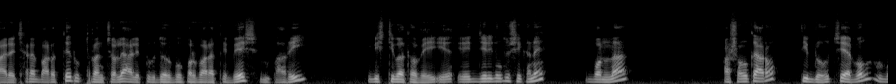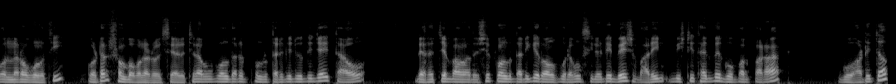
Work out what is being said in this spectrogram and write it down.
আর এছাড়া ভারতের উত্তরাঞ্চলে আলিপুরদুয়ার, গোপালপাড়াতে বেশ ভারী বৃষ্টিপাত হবে। এর জেরে কিন্তু সেখানে বন্যা আশঙ্কা আরও তীব্র হচ্ছে এবং বন্যার অবনতি ঘটার সম্ভাবনা রয়েছে। আর এছাড়া পনেরো তারিখ পনেরো তারিখে যদি যাই, তাও দেখা যাচ্ছে বাংলাদেশের পনেরো তারিখে রংপুর এবং সিলেটে বেশ ভারী বৃষ্টি থাকবে। গোপালপাড়া, গুয়াহাটিতেও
